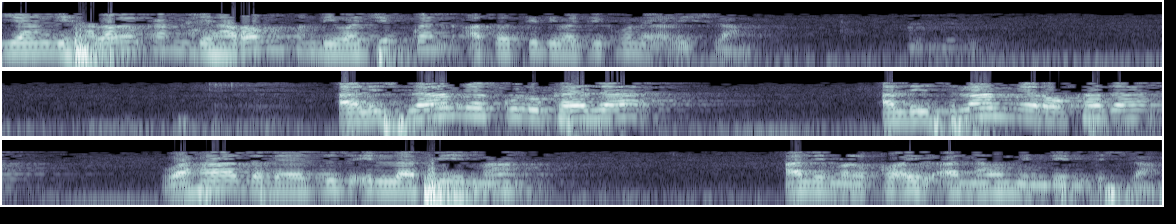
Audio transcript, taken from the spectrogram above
yang dihalalkan, diharamkan, diwajibkan atau tidak diwajibkan oleh Islam. Al-Islam yaqulu kada Al-Islam yara kada Wahad hadza la illa fima alim al-qa'il annahu min din Islam.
